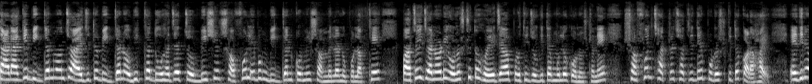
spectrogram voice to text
তার আগে বিজ্ঞান মঞ্চ আয়োজিত বিজ্ঞান অভিক্ষা দু চব্বিশের সফল এবং বিজ্ঞান কর্মী সম্মেলন উপলক্ষে পাঁচই জানুয়ারি অনুষ্ঠিত হয়ে যাওয়া প্রতিযোগিতামূলক অনুষ্ঠানে সফল ছাত্রছাত্রীদের পুরস্কৃত করা হয়। এদিনে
